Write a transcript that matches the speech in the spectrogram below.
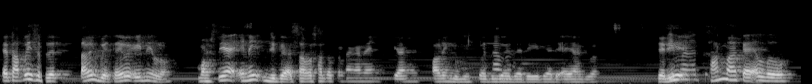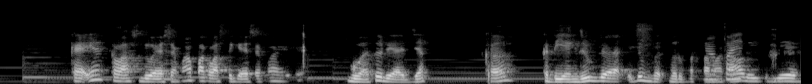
eh tapi sebenarnya tapi btw ini loh. Maksudnya ini juga salah satu kenangan yang yang paling bagus gue juga dari dari ayah gue jadi sama kayak lo kayaknya kelas 2 SMA apa kelas 3 SMA gitu. Gue tuh diajak ke ke Dieng juga. Itu baru pertama Ngapain? kali ke Dieng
